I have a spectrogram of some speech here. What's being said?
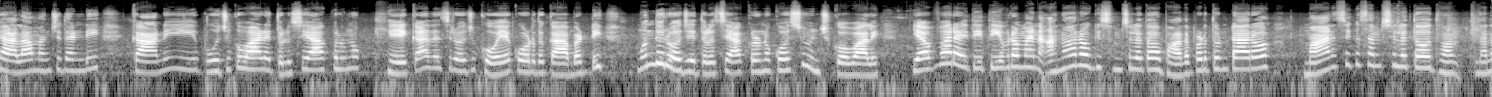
చాలా మంచిదండి. కానీ ఈ పూజకు వాడే తులసి ఆకులను ఏకాదశి రోజు కోయకూడదు కాబట్టి ముందు రోజే తులసి ఆకులను కోసి ఉంచుకోవాలి. ఎవరైతే తీవ్రమైన అనారోగ్య సమస్యలతో బాధపడుతుంటారో మానసిక సమస్యలతో ధన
